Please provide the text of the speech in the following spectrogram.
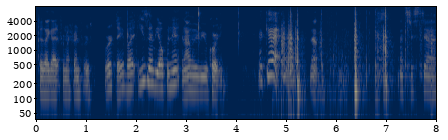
because I got it for my friend for his birthday, but he's going to be opening it and I'm going to be recording. Okay. So let's just uh,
